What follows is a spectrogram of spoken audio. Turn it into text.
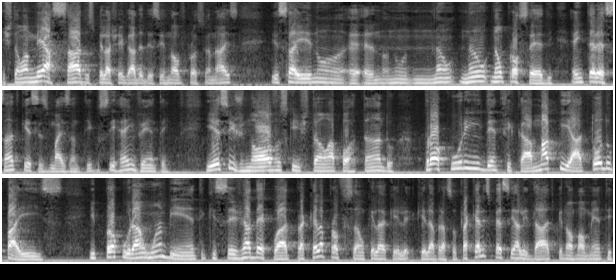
estão ameaçados pela chegada desses novos profissionais, isso aí não, é, é não, não, não, não procede. É interessante que esses mais antigos se reinventem. E esses novos que estão aportando, procurem identificar, mapear todo o país e procurar um ambiente que seja adequado para aquela profissão que ele, que ele, que ele abraçou, para aquela especialidade que normalmente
